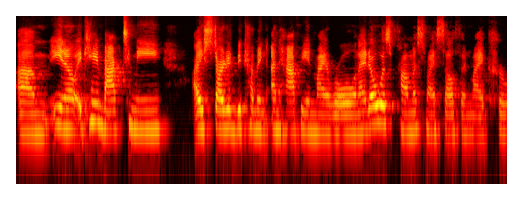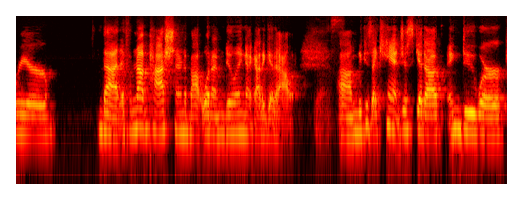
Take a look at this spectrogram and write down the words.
um, you know, it came back to me. I started becoming unhappy in my role, and I'd always promised myself in my career that if I'm not passionate about what I'm doing, I got to get out yes. um, because I can't just get up and do work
